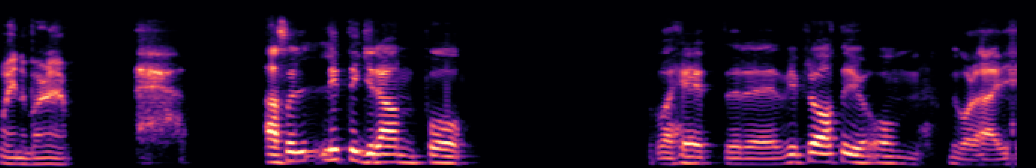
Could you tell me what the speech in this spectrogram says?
Vad innebär det? Alltså lite grann på vad heter det? Vi pratade ju om, det var det här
